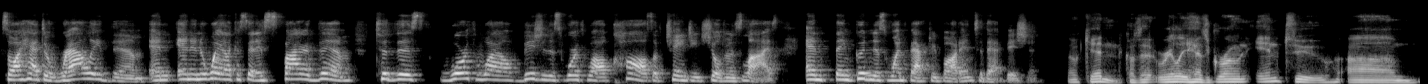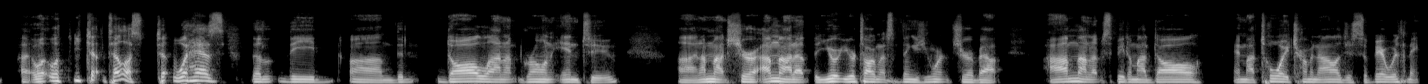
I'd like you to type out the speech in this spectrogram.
So I had to rally them and and in a way like I said inspire them to this worthwhile vision, this worthwhile cause of changing children's lives. And thank goodness one factory bought into that vision. No kidding, because it really has grown into um, uh, well, you t- tell us t- what has the the um, the doll lineup grown into. Uh, and I'm not sure. I'm not up. You're you're talking about some things you weren't sure about. I'm not up to speed on my doll and my toy terminology, so bear with me.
